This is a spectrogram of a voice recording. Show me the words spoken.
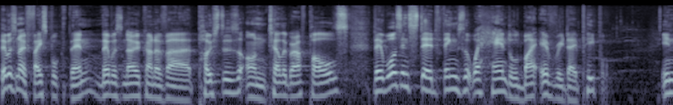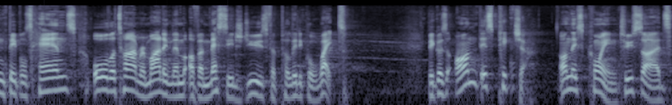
There was no Facebook then. There was no kind of uh, posters on telegraph poles. There was instead things that were handled by everyday people in people's hands all the time, reminding them of a message used for political weight. Because on this picture, on this coin, two sides,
